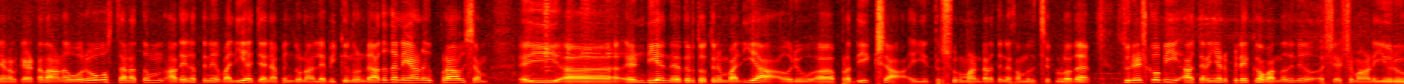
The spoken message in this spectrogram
ഞങ്ങൾ കേട്ടതാണ്. ഓരോ സ്ഥലത്തും അദ്ദേഹത്തിന് വലിയ ജനപിന്തുണ ലഭിക്കുന്നുണ്ട്. അത് തന്നെയാണ് ഇപ്രാവശ്യം ഈ എൻ ഡി എ നേതൃത്വത്തിനും വലിയ ഒരു പ്രതീക്ഷ ഈ തൃശ്ശൂർ മണ്ഡലത്തിനെ സംബന്ധിച്ചിട്ടുള്ളത്. സുരേഷ് ഗോപി ആ തെരഞ്ഞെടുപ്പിലേക്ക് വന്നതിന് ശേഷമാണ് ഈ ഒരു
